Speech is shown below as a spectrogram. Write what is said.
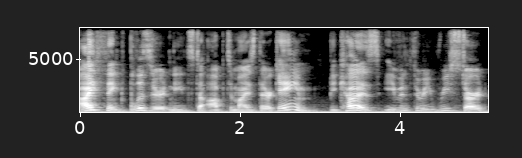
I think Blizzard needs to optimize their game because even through a restart,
